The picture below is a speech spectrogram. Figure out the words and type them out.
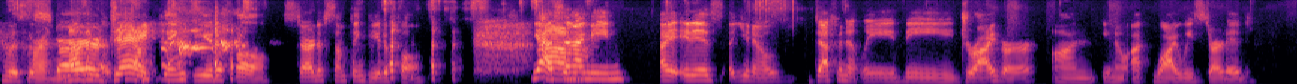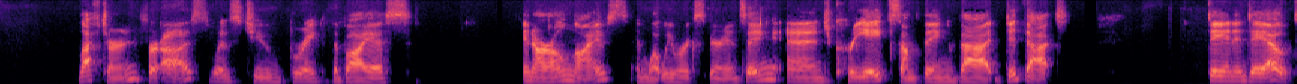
it was for another day. Something beautiful. start of something beautiful. yes, um, and I um, mean, I, it is you know definitely the driver on you know uh, why we started left turn for us was to break the bias in our own lives and what we were experiencing and create something that did that day in and day out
